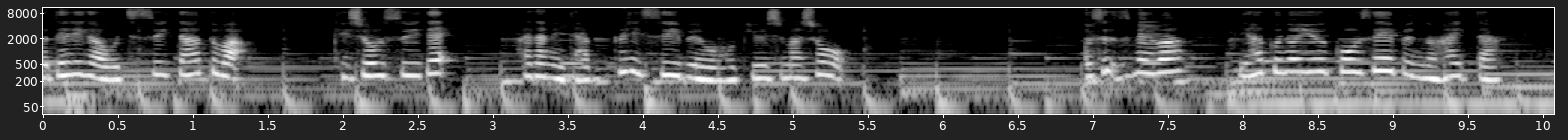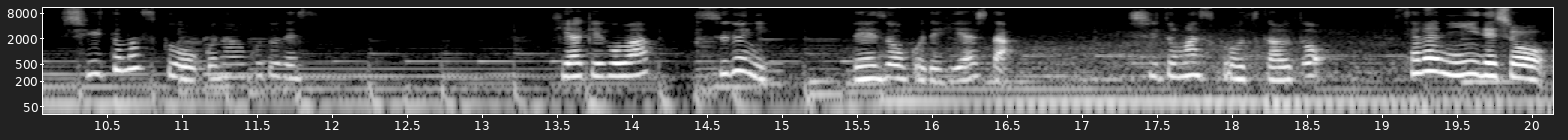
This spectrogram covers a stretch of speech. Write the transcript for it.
ほてりが落ち着いた後は化粧水で肌にたっぷり水分を補給しましょう。おすすめは美白の有効成分の入ったシートマスクを行うことです。日焼け後はすぐに冷蔵庫で冷やしたシートマスクを使うとさらにいいでしょ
